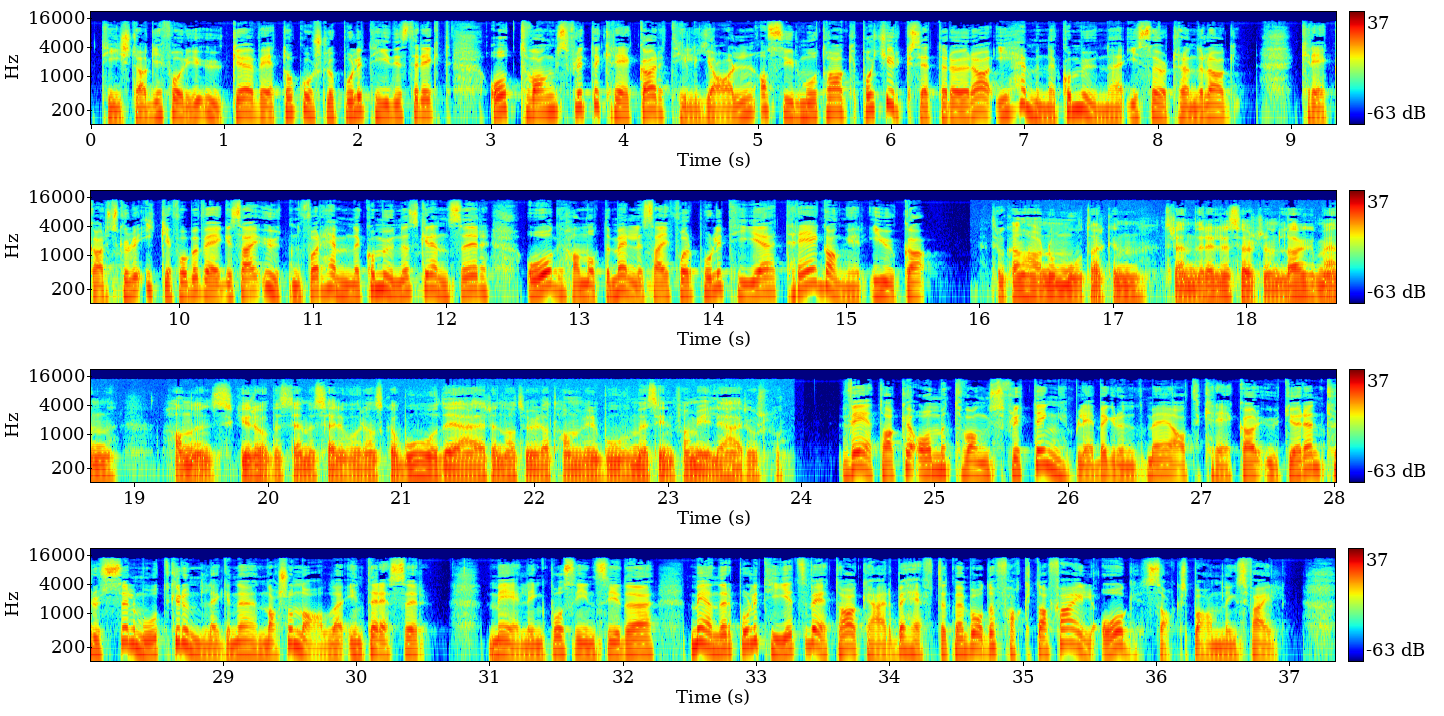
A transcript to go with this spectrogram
Tirsdag i forrige uke vedtok Oslo politidistrikt å tvangsflytte Krekar til Jarlen asylmottak på Kyrksæterøra i Hemne kommune i Sør-Trøndelag. Krekar skulle ikke få bevege seg utenfor Hemne kommunes grenser, og han måtte melde seg for politiet tre ganger i uka. Jeg tror ikke han har noe mot verken trønder eller Sør-Trøndelag, men han ønsker å bestemme selv hvor han skal bo, og det er naturlig at han vil bo med sin familie her i Oslo. Vedtaket om tvangsflytting ble begrunnet med at Krekar utgjør en trussel mot grunnleggende nasjonale interesser. Meling på sin side mener politiets vedtak er beheftet med både faktafeil og saksbehandlingsfeil.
